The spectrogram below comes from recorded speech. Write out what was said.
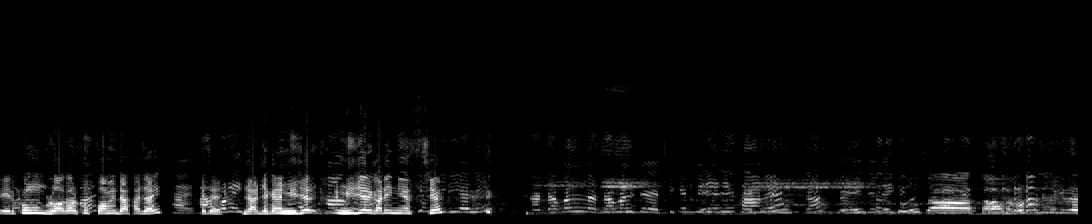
এরকম ব্লগার খুব কমই দেখা যায়। হ্যাঁ ঠিক আছে যার যেখানে নিজের নিজের গাড়ি নিয়ে এসছে। ডাবল ডাবল চিকেন বিরিয়ানি খাওয়াবে। এই যে দেখুন সালাম রোড পেছনে দেখি। রে।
